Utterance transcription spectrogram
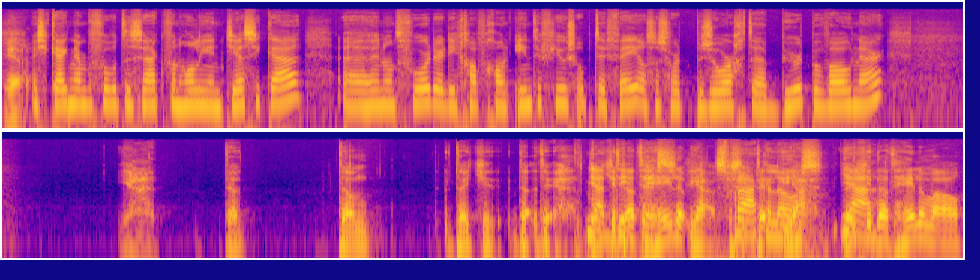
Ja. Als je kijkt naar bijvoorbeeld de zaak van Holly en Jessica, uh, hun ontvoerder die gaf gewoon interviews op tv als een soort bezorgde buurtbewoner. Ja, dat dan dat je dat, dat ja, je dat hele ja sprakeloos. Ja, Ja. dat je dat helemaal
